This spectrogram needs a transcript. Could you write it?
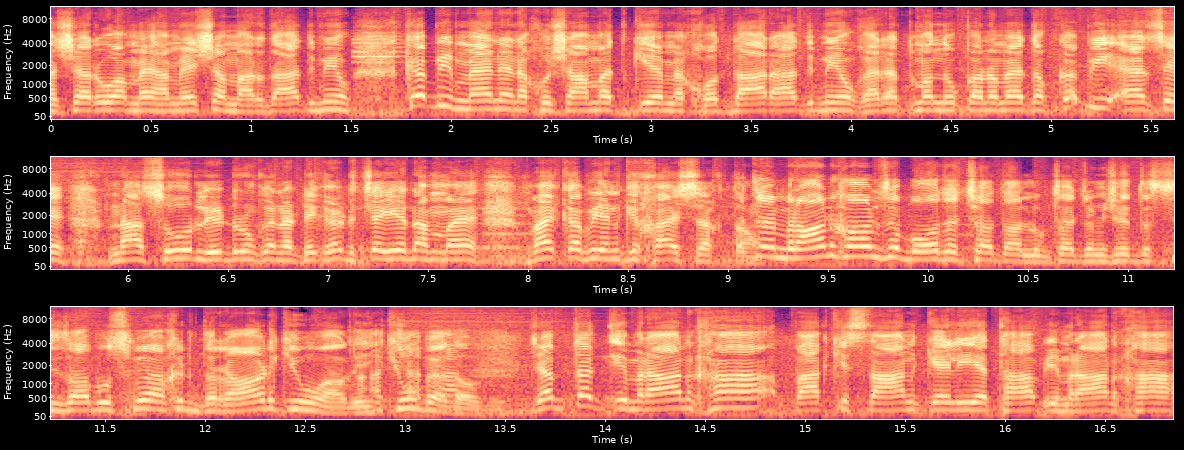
حشر ہوا۔ میں ہمیشہ مرد آدمی ہوں۔ کبھی میں نے نہ خوشامد کی ہے میں خوددار آدمی ہوں غیرت مندوں کا نمائندہ ہوں کبھی ایسے ناسور لیڈروں کے نہ ٹکٹ چاہیے نہ میں میں کبھی ان کی خواہش رکھتا اچھا ہوں۔ عمران خان سے بہت اچھا تعلق تھا جمشید دستی صاحب اس میں آخر دراڑ کیوں آ گئی؟ کیوں اچھا پیدا تھا۔ ہوگی جب تک عمران خان پاکستان کے لیے تھا عمران خان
